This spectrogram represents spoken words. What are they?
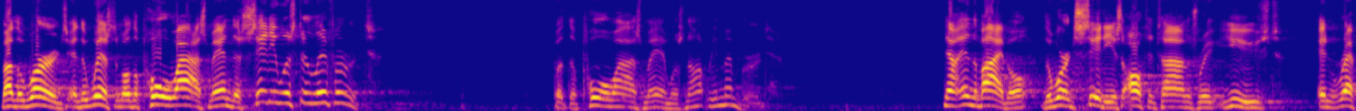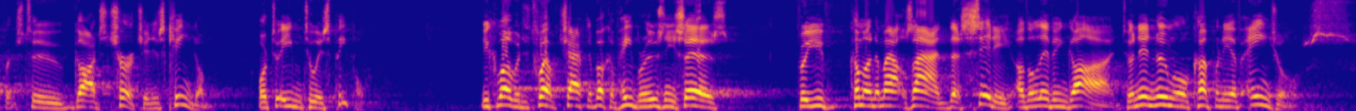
by the words and the wisdom of the poor wise man, the city was delivered. But the poor wise man was not remembered. Now, in the Bible, the word city is oftentimes re- used in reference to God's church and His kingdom, or to even to His people. You come over to the 12th chapter of the book of Hebrews, and He says, For you've come unto Mount Zion, the city of the living God, to an innumerable company of angels,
